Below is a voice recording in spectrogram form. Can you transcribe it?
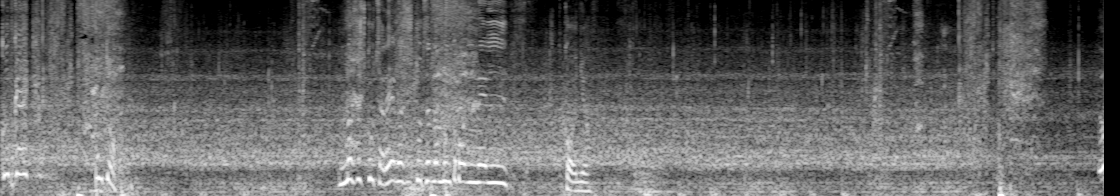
¡Cupcake! ¡Puto! No se escuchan, ¿eh? No se escuchan también como en el... Coño. No,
